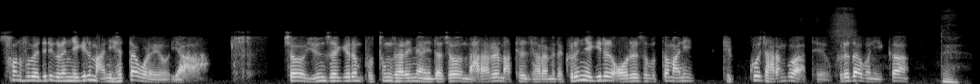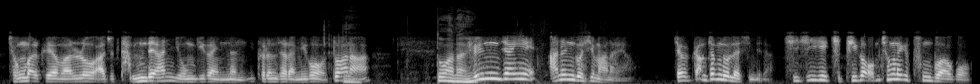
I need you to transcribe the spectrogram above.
선후배들이 그런 얘기를 많이 했다고 그래요. 야, 저 윤석열은 보통 사람이 아니다. 저 나라를 맡을 사람이다. 그런 얘기를 어려서부터 많이 듣고 자란 것 같아요. 그러다 보니까 네. 정말 그야말로 아주 담대한 용기가 있는 그런 사람이고 또 네. 하나 또 하나 굉장히 아는 것이 많아요. 제가 깜짝 놀랐습니다. 지식의 깊이가 엄청나게 풍부하고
